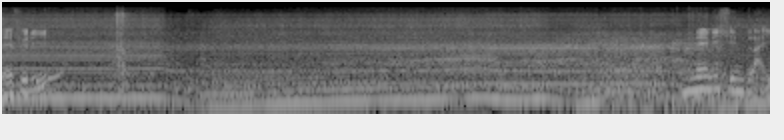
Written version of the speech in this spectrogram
Weh für ihn. Nee, nicht den gleichen.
